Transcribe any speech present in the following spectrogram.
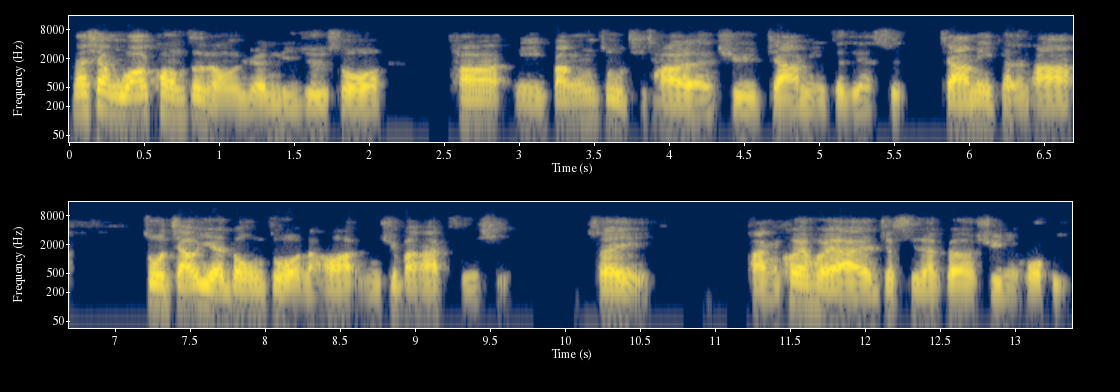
那像挖矿这种原理，就是说，他你帮助其他人去加密这件事，加密可能他做交易的动作，然后你去帮他执行，所以反馈回来就是那个虚拟货币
